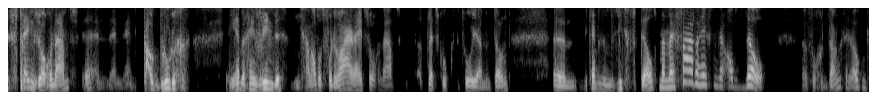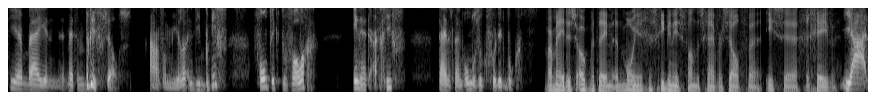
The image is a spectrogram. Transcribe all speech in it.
streng zogenaamd en, en, en koudbloedig. Die hebben geen vrienden. Die gaan altijd voor de waarheid zogenaamd. Kletskoek, dat hoor je aan mijn toon. Um, ik heb het hem niet verteld. Maar mijn vader heeft me daar altijd wel uh, voor gedankt. En ook een keer bij een, met een brief zelfs aan Van Mierlo. En die brief vond ik toevallig in het archief tijdens mijn onderzoek voor dit boek. Waarmee dus ook meteen een mooie geschiedenis van de schrijver zelf uh, is uh, gegeven. Ja,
